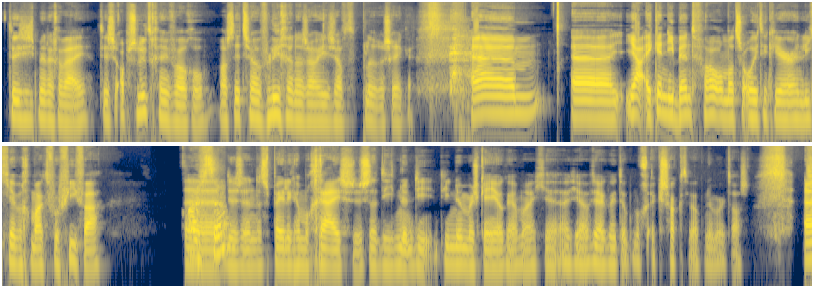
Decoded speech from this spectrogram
Het is iets met een gewei. Het is absoluut geen vogel. Als dit zou vliegen, dan zou je jezelf te pleuren schrikken. um, uh, ja, ik ken die band vooral omdat ze ooit een keer een liedje hebben gemaakt voor FIFA. Uh, dus en dat speel ik helemaal grijs. Dus dat die, die, die nummers ken je ook helemaal uit je, uit je Ja, ik weet ook nog exact welk nummer het was. Uh,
